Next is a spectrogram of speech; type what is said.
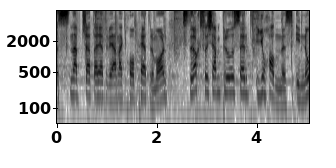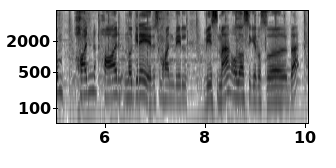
Snapchat. Der heter vi NRK P3morgen. Straks så kommer produsent Johannes innom. Han har noen greier som han vil vise meg, og da sikkert også deg.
